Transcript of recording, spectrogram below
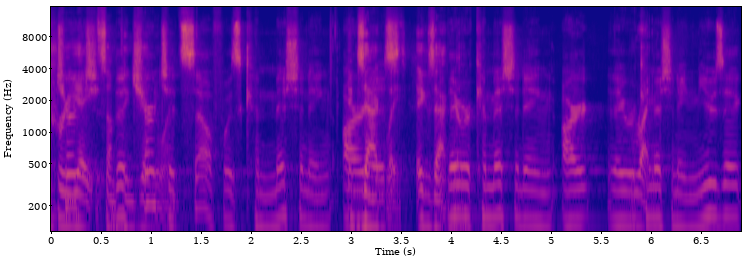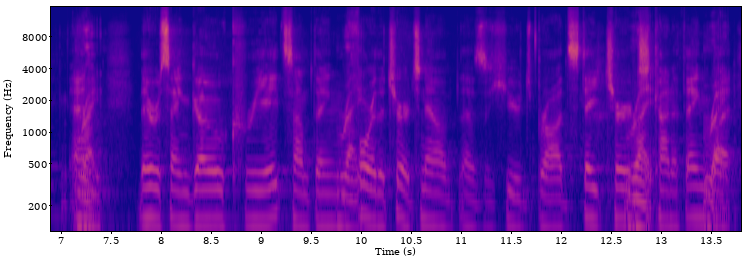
create church, something the church genuine itself was commissioning artists. exactly exactly They were commissioning art. They were Right. commissioning music, and Right. they were saying, "Go create something Right. for the church." Now, that was a huge, broad state church kind of thing, Right. but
